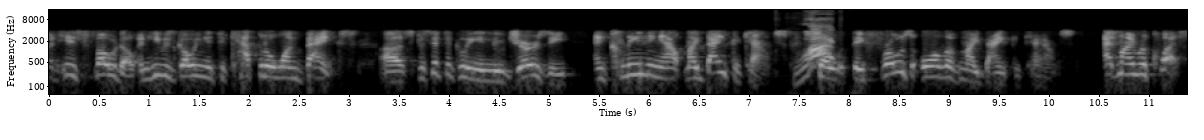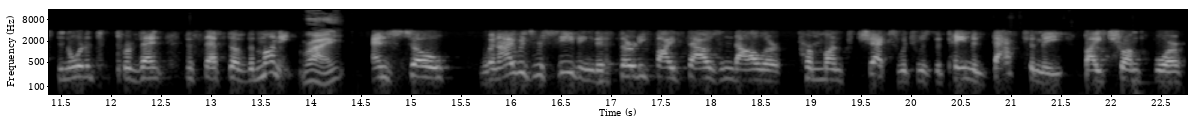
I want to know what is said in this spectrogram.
but his photo, and he was going into Capital One banks, uh, specifically in New Jersey, and cleaning out my bank accounts. What? So they froze all of my bank accounts at my request in order to prevent the theft of the money. Right. And so when I was receiving the $35,000 per month checks, which was the payment back to me by Trump for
